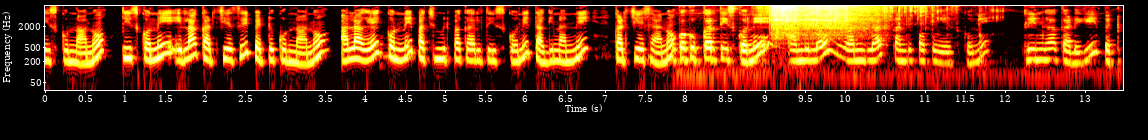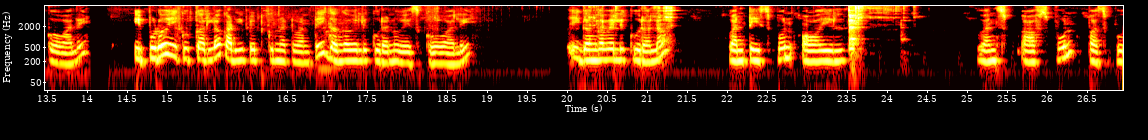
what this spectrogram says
తీసుకున్నాను. తీసుకొని ఇలా కట్ చేసి పెట్టుకున్నాను. అలాగే కొన్ని పచ్చిమిరపకాయలు తీసుకొని తగినన్ని కట్ చేశాను. ఒక కుక్కర్ తీసుకొని అందులో వన్ గ్లాస్ కందిపప్పు వేసుకొని క్లీన్గా కడిగి పెట్టుకోవాలి. ఇప్పుడు ఈ కుక్కర్లో కడిగి పెట్టుకున్నటువంటి గంగవెల్లి కూరను వేసుకోవాలి. ఈ గంగవెల్లి కూరలో one teaspoon oil one half spoon పసుపు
